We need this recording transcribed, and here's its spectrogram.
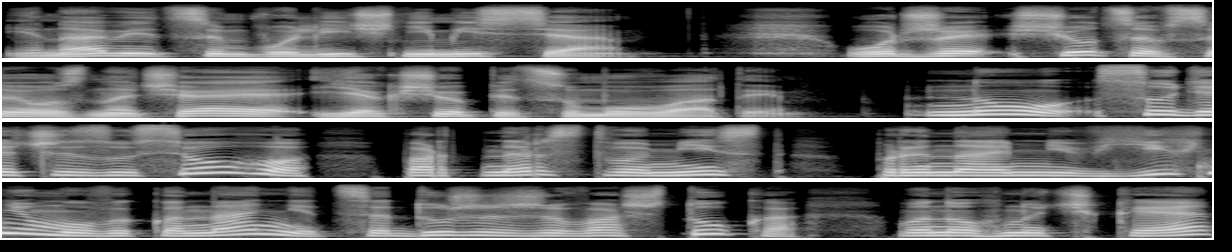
і навіть символічні місця. Отже, що це все означає, якщо підсумувати? Ну, судячи з усього, партнерство міст, принаймні в їхньому виконанні, це дуже жива штука. Воно гнучке,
